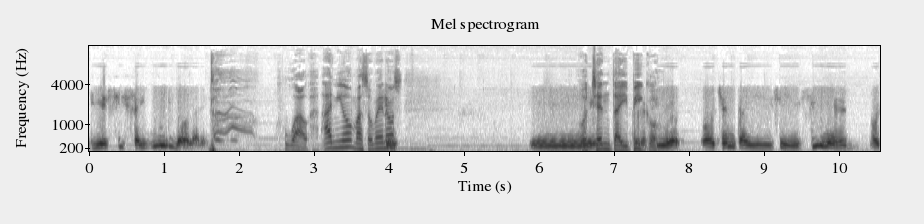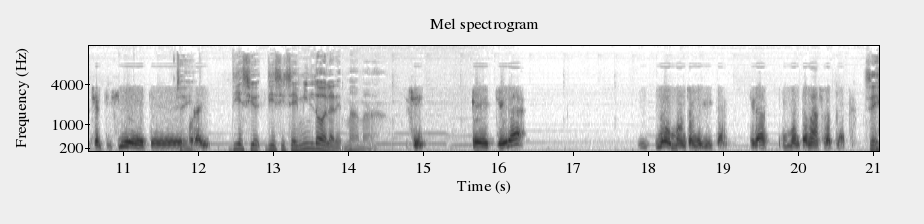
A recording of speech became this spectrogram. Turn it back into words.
16 mil dólares. Wow. Año más o menos. Y 80 y pico. habrá sido 80 y sí, fines 87, Sí. por ahí. 16 mil dólares. Mamá. Sí. Eh, que era no un montón de guita, era un montonazo de plata. Sí,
